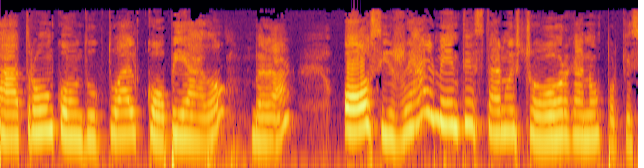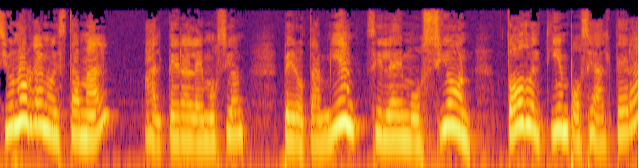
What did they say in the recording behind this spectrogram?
patrón conductual copiado, ¿verdad? o si realmente está nuestro órgano, porque si un órgano está mal, altera la emoción, pero también si la emoción todo el tiempo se altera,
